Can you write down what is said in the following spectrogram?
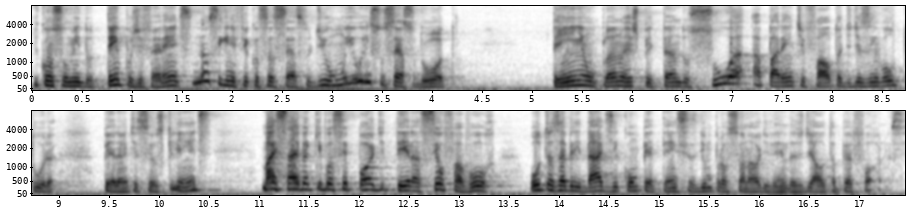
e consumindo tempos diferentes não significa o sucesso de um e o insucesso do outro. Tenha um plano respeitando sua aparente falta de desenvoltura perante seus clientes, mas saiba que você pode ter a seu favor outras habilidades e competências de um profissional de vendas de alta performance.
